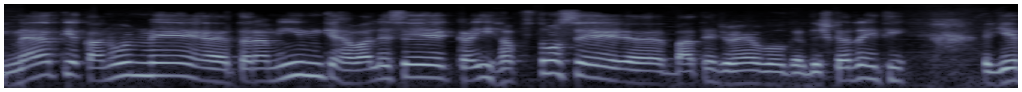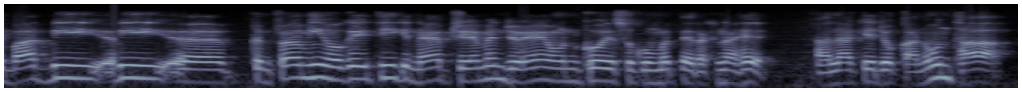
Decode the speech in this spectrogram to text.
नैब के कानून में तरमीम के हवाले से कई हफ्तों से बातें जो है वो गर्दिश कर रही थी। ये बात भी अभी कंफर्म ही हो गई थी कि नैब चेयरमैन जो है, उनको इस हुकूमत ने रखना है। हालाँकि जो कानून था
